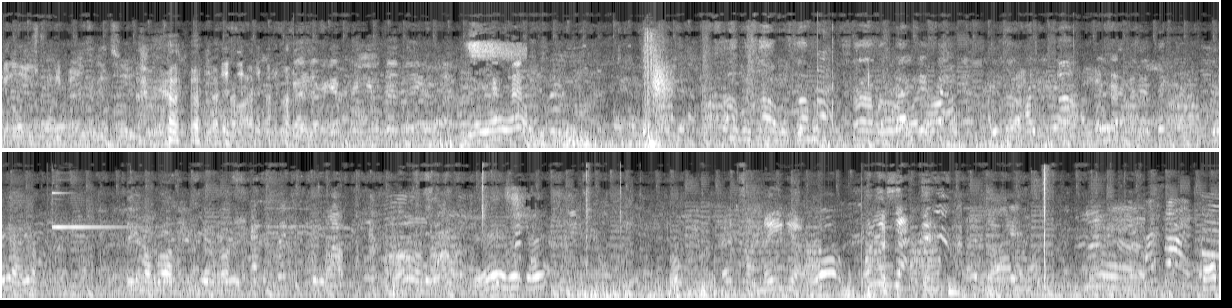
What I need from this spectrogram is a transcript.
Gonna lose 20 pounds again soon. Yeah, yeah, yeah. What's up, what's up, what's up? What's up, what's up? Yeah, yeah, yeah. Take it, my bro. Take it, bro. Oh, okay, okay. Pennsylvania. Whoa! What is that thing? My God,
